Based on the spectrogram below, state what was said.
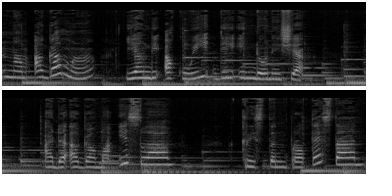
enam agama yang diakui di Indonesia. Ada agama Islam, Kristen Protestan,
